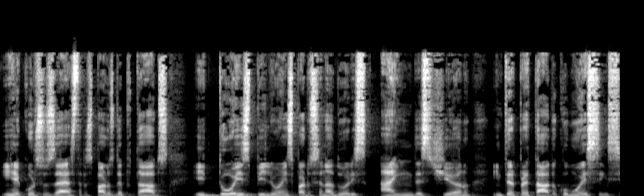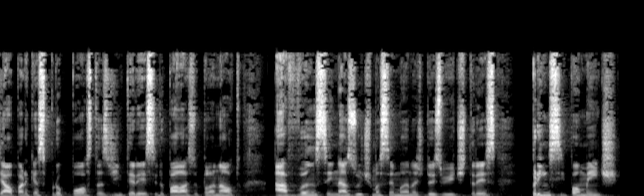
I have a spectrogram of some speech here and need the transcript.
em recursos extras para os deputados e 2 bilhões para os senadores ainda este ano, interpretado como essencial para que as propostas de interesse do Palácio do Planalto avancem nas últimas semanas de 2023, principalmente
